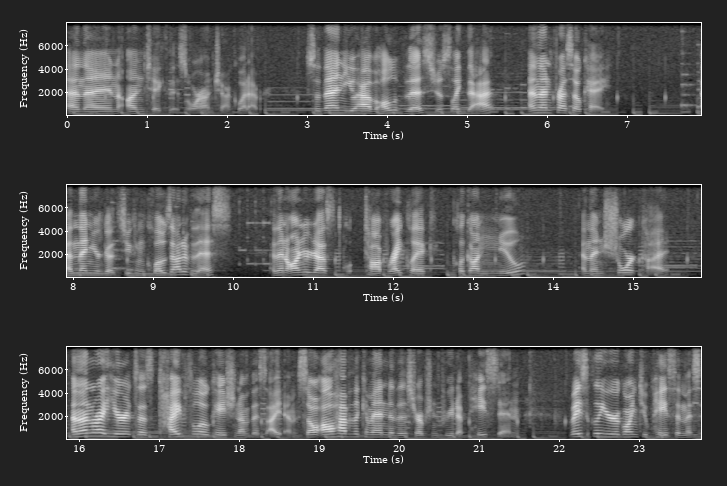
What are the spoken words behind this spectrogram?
and then untick this, or uncheck, whatever. So then you have all of this, just like that, and then press OK. And then you're good. So you can close out of this, and then on your desktop, right click, click on New, and then Shortcut. And then right here it says type the location of this item. So I'll have the command in the description for you to paste in basically you're going to paste in this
